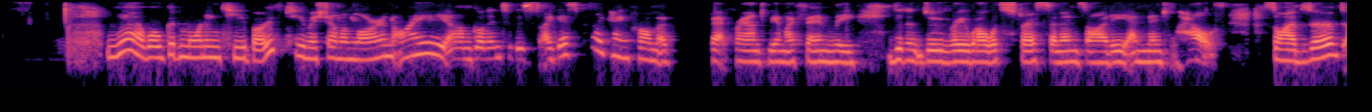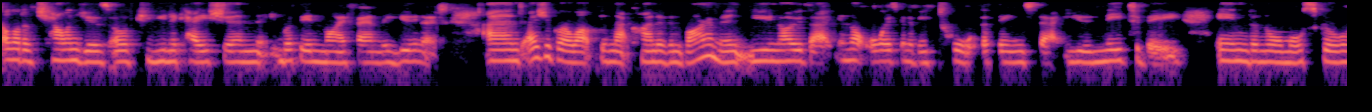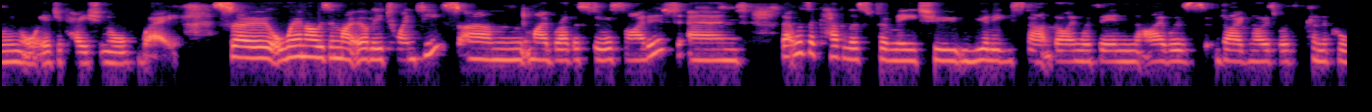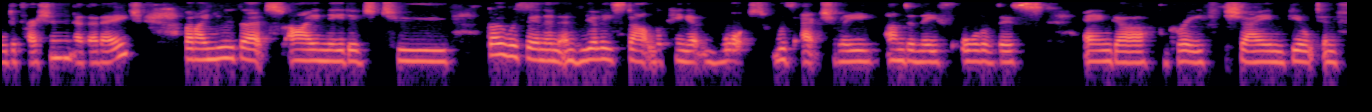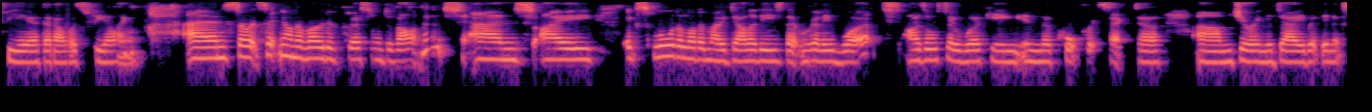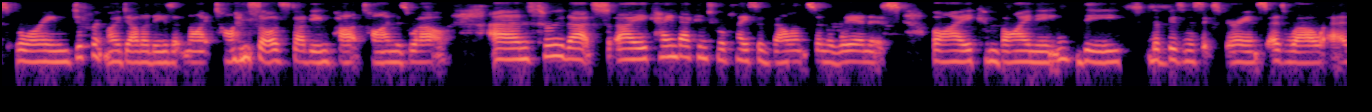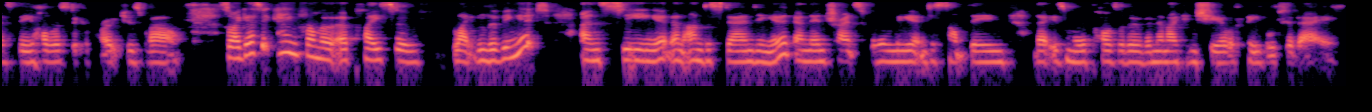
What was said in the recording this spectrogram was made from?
Yeah, well, good morning to you both, to Michelle and Lauren. I um, got into this, I guess, because I came from a background where my family didn't do very well with stress and anxiety and mental health. So I observed a lot of challenges of communication within my family unit. And as you grow up in that kind of environment, you know that you're not always going to be taught the things that you need to be in the normal schooling or educational way. So when I was in my early 20s, um, my brother suicided, and that was a catalyst for me to really start going within. I was diagnosed with clinical depression at that age, but I knew that I needed to go within and, and really start looking at what was actually underneath all of this anger, grief, shame, guilt, and fear that I was feeling. And so it set me on a road of personal development, and I explored a lot of modalities that really worked. I was also working in the corporate sector um, during the day, but then exploring different modalities at night time. So I was studying part time as well. And through that, I came back into a place of balance and awareness by combining the the business experience as well as the holistic approach as well. So I guess it came from a, a place of like living it and seeing it and understanding it and then transforming it into something that is more positive and then I can share with people today.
